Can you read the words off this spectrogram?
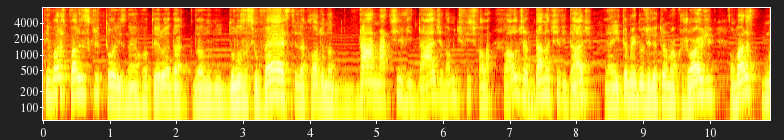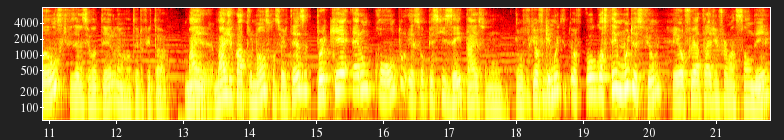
tem vários, vários escritores, né? O roteiro é da, da do Lusa Silvestre, da Cláudia na, da Natividade, nome difícil de falar. Cláudia da Natividade, é, e também do diretor Marco Jorge. São várias mãos que fizeram esse roteiro, né? Um roteiro feito mais, mais de quatro mãos, com certeza, porque era um conto, esse eu pesquisei, tá? Isso não, eu, fiquei, eu fiquei muito. Eu, eu, gostei muito desse filme, eu fui atrás de informação dele.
